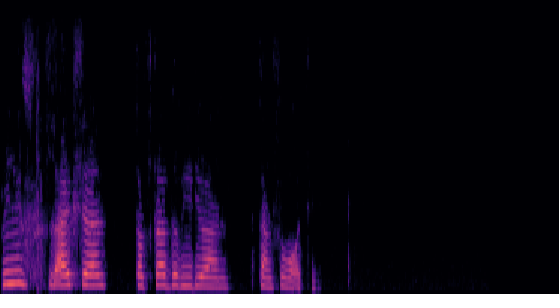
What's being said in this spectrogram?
Please like, share, subscribe the video and thanks for watching.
